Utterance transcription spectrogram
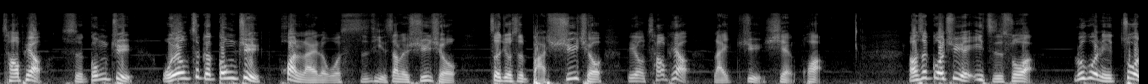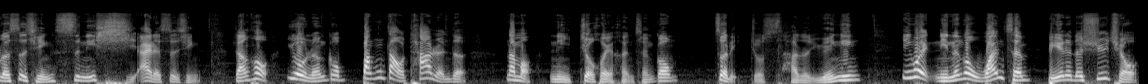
钞票是工具，我用这个工具换来了我实体上的需求，这就是把需求利用钞票来具现化。老师过去也一直说啊，如果你做的事情是你喜爱的事情，然后又能够帮到他人的，那么你就会很成功。这里就是它的原因，因为你能够完成别人的需求。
